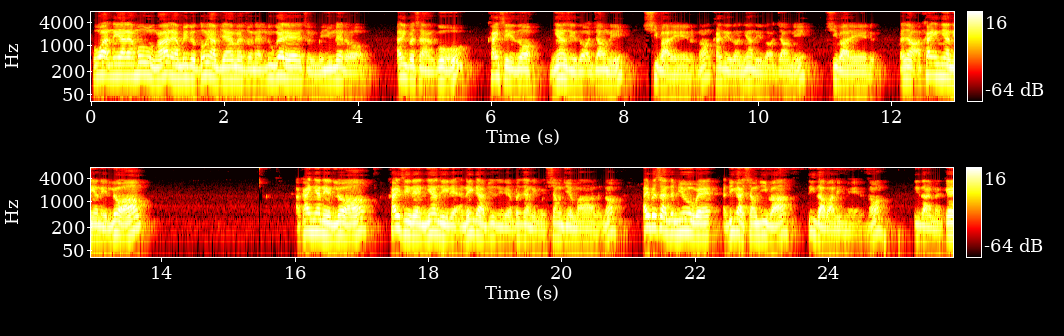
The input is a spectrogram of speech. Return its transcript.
ဟိုက200တန်မဟုတ်ဘူး900တန်ပေးလို့300ပြန်ရမယ်ဆိုရင်လူခဲ့တယ်ဆိုရင်မယူနဲ့တော့အဲ့ဒီပတ်စံကိုခိုက်စေသောညံ့စေသောအကြောင်းတွေရှိပါတယ်လို့နော်ခိုက်စေသောညံ့စေသောအကြောင်းတွေရှိပါတယ်လို့ ဒါကြောင့်အခိုက်အညံ့တွေကနေလွတ်အောင်အခိုက်ညံ့တွေလွတ်အောင်ခိုက်စေတဲ့ညံ့စေတဲ့အနိဋ္ဌဖြစ်စေတဲ့ပတ်စံတွေကိုရှောင်ကျင်ပါလို့နော်အဲ့ပတ်စံတစ်မျိုးပဲအဓိကရှောင်ကြည့်ပါသိတာပါလိမ့်မယ်နော်သိတာမယ်ကဲ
